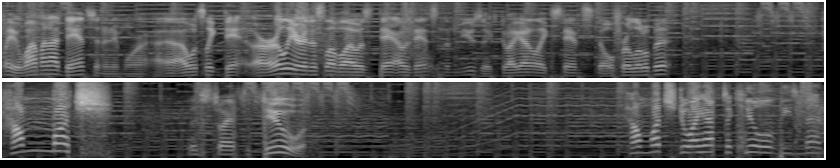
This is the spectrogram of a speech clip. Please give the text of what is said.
Wait, why am I not dancing anymore? I, I was like, earlier in this level, I was I was dancing to music. Do I gotta like stand still for a little bit? How much this do I have to do? How much do I have to kill these men?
